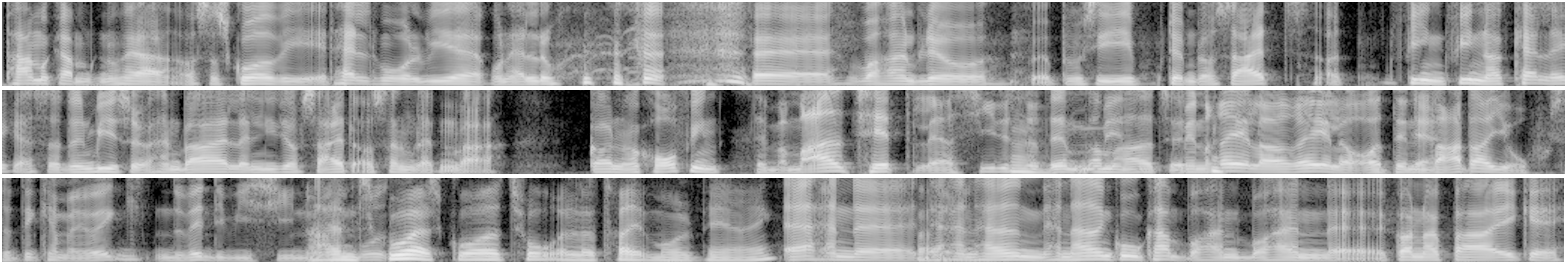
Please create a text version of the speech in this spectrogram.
Parma-kampen nu her, og så scorede vi et halvt mål via Ronaldo, øh, hvor han blev, vil sige, dømt offside, og fint, fint nok kald, ikke? Altså, den viser jo, at han var eller lige offside, også selvom den var godt nok hårfin. Den var meget tæt, lad os sige det så. Mm. Den var men, meget tæt. Men regler og regler, og den ja. var der jo, så det kan man jo ikke nødvendigvis sige noget Han skulle have scoret to eller tre mål mere, ikke? Ja, han, øh, ja, han, havde, en, han havde en god kamp, hvor han, hvor han øh, godt nok bare ikke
